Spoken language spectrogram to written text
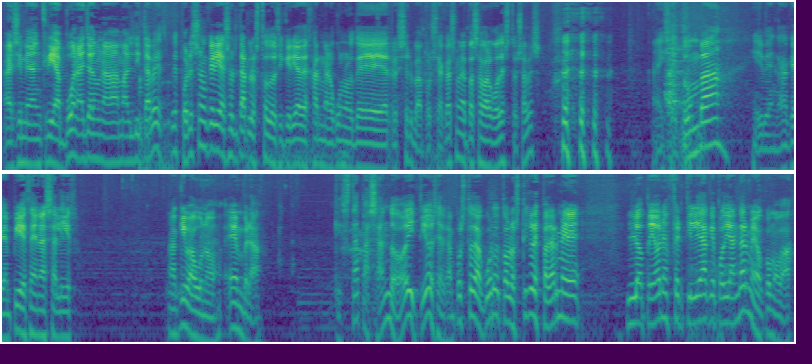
A ver si me dan crías buenas ya de una maldita vez. ¿Ves? Por eso no quería soltarlos todos y quería dejarme algunos de reserva. Por si acaso me ha pasado algo de esto, ¿sabes? Ahí se tumba. Y venga, que empiecen a salir. Aquí va uno, hembra. ¿Qué está pasando hoy, tío? O sea, se han puesto de acuerdo todos los tigres para darme lo peor en fertilidad que podían darme o cómo va?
